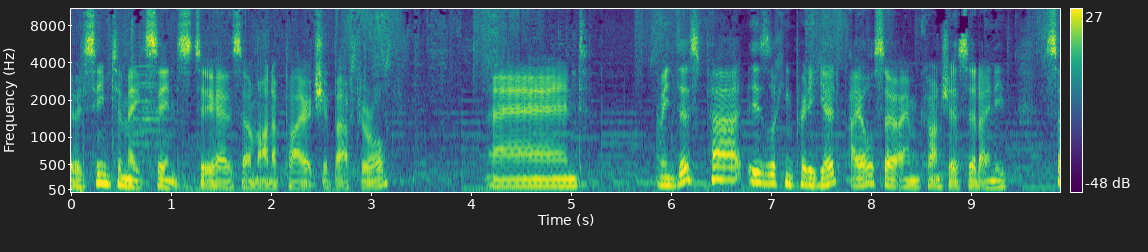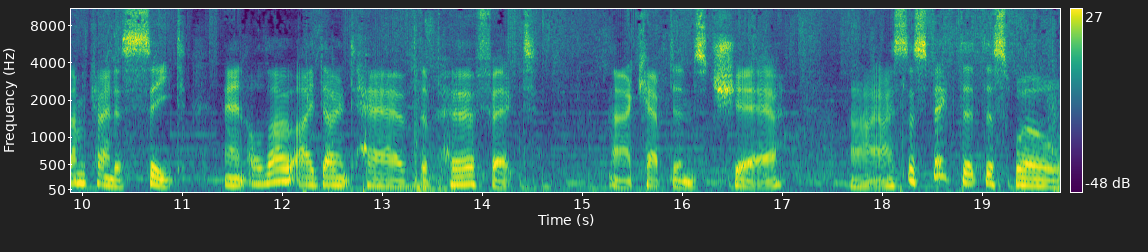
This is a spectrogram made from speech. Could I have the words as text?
It would seem to make sense to have some on a pirate ship after all. And I mean, this part is looking pretty good. I also am conscious that I need some kind of seat. And although I don't have the perfect uh, captain's chair, uh, I suspect that this will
